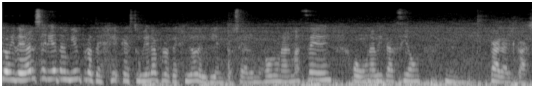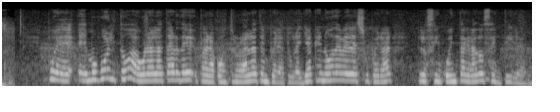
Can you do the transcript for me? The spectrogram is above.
lo ideal sería también proteger, que estuviera protegido del viento, o sea, a lo mejor un almacén o una habitación mm, para el caso. Pues hemos vuelto ahora a la tarde para controlar la temperatura, ya que no debe de superar los 50 grados centígrados,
